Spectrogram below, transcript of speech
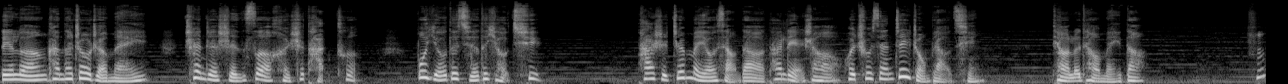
林伦看他皱着眉，趁着神色很是忐忑，不由得觉得有趣。他是真没有想到他脸上会出现这种表情，挑了挑眉道：“哼，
